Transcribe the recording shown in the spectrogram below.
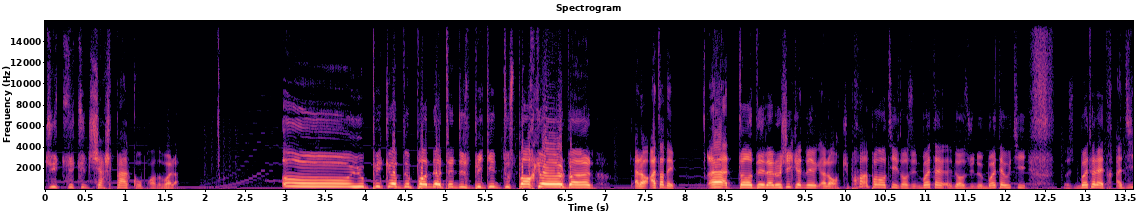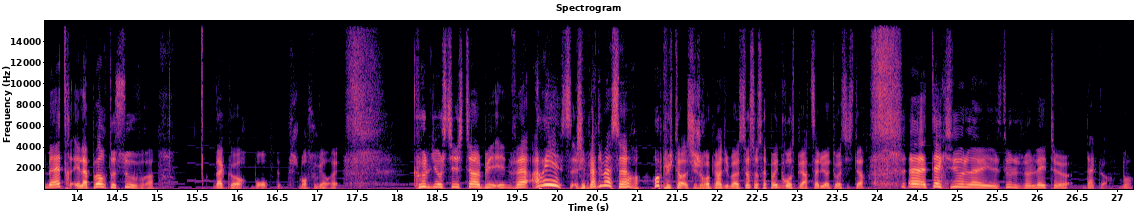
Tu, tu, ne cherches pas à comprendre, voilà. Oh, you pick up the pendet and just begin to sparkle, man. Alors, attendez. Attendez, la logique. Alors, tu prends un pendentif dans une boîte à, dans une boîte à outils, dans une boîte aux lettres à 10 mètres et la porte s'ouvre. D'accord, bon, je m'en souviendrai. Could your sister be in there? Ah oui, j'ai perdu ma soeur Oh putain, si j'aurais perdu ma soeur, ce serait pas une grosse perte. Salut à toi, sister. Uh, take you later. D'accord, bon.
